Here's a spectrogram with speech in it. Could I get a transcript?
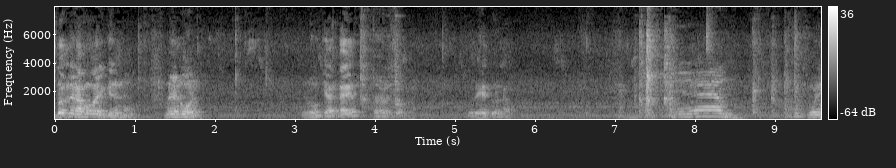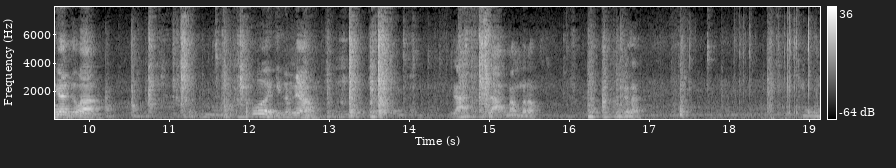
โดนนะครับมันก็กินเนื้อนู่นเนื้อนู่นแกงไก่ท่านผู้ชมไม่ได้เห็นโดนแล้วแง่ มมูลแค่กับว่าโอ้ยกินน้ำแนวอยากอยากน้ำมันเนาะนี่กันนะอืม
